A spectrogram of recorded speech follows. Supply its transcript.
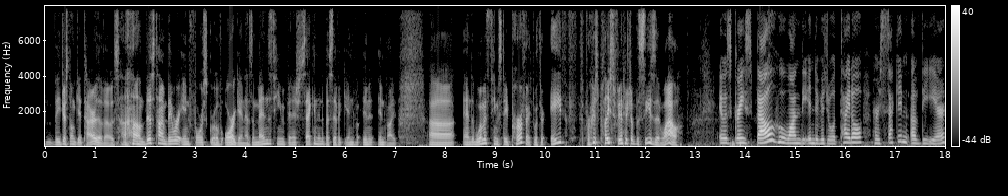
they just don't get tired of those. Um, this time they were in Forest Grove, Oregon, as the men's team finished second in the Pacific inv- in- invite, uh, and the women's team stayed perfect with their eighth f- first place finish of the season. Wow. It was Grace Bell who won the individual title, her second of the year,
